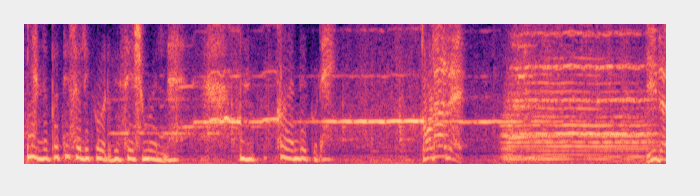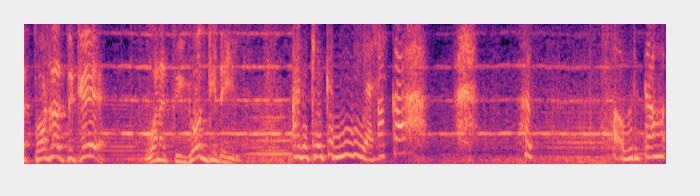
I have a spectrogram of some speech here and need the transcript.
என்னை பத்தி சொல்லிக்க ஒரு விசேஷமும் இல்ல. குழந்தை கூட. தொடாதே. இத தொடறதுக்கு உனக்கு யோகியதை இல்லை. அதை கேட்க நீங்க யார்? அக்கா. அவர்தான்.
